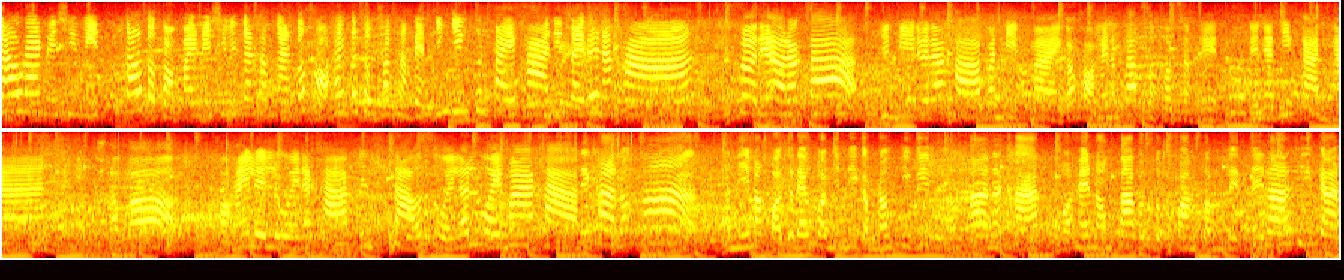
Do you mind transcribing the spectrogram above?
ก้าวแรกในชีวิตก้าวต่อๆไปในชีวิตการทำงาน ก็ขอให้ประสบความสำเร็จยิ่งยิ่งๆ ขึ้นไปค่ะดีใจด้วยนะคะ นดีด้วยนะคะบัณฑิตใหม่ก็ขอให้น้องต้าประสบความสำเร็จในหน้าที่การงาน แล้วก็ขอให้รวยๆนะคะ เป็นสาวสวยและรวยมากค่ะ สวัสดีค่ะน้องต้า วันนี้มาขอแสดงความยินดีกับน้องกีวีหรือน้องต้านะคะ ขอให้น้องต้าประสบความสำเร็จในหน้าที่การ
